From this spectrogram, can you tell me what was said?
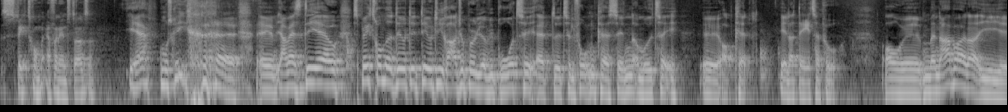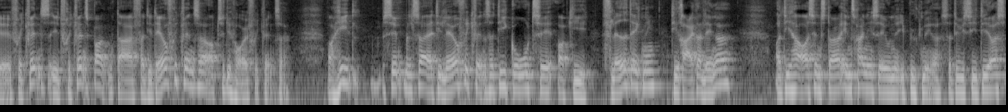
spektrum er for en størrelse? Ja, måske. Øh, jamen, altså, det er jo, spektrummet det er jo, det, det er jo de radiobølger, vi bruger til, at uh, telefonen kan sende og modtage øh, opkald eller data på. Og øh, man arbejder i, øh, frekvens, i et frekvensbånd, der er fra de lave frekvenser op til de høje frekvenser. Og helt simpelt så er de lave frekvenser, de er gode til at give fladedækning, de rækker længere, og de har også en større indtrængningsevne i bygninger, så det vil sige, de er også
